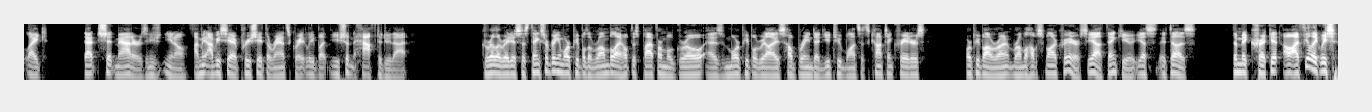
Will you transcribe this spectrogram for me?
like that shit matters, and you you know, I mean, obviously I appreciate the rants greatly, but you shouldn't have to do that. Gorilla Radio says, Thanks for bringing more people to Rumble. I hope this platform will grow as more people realize how brain dead YouTube wants its content creators. More people on Rumble help smaller creators. Yeah, thank you. Yes, it does. The McCricket. Oh, I feel like we should.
